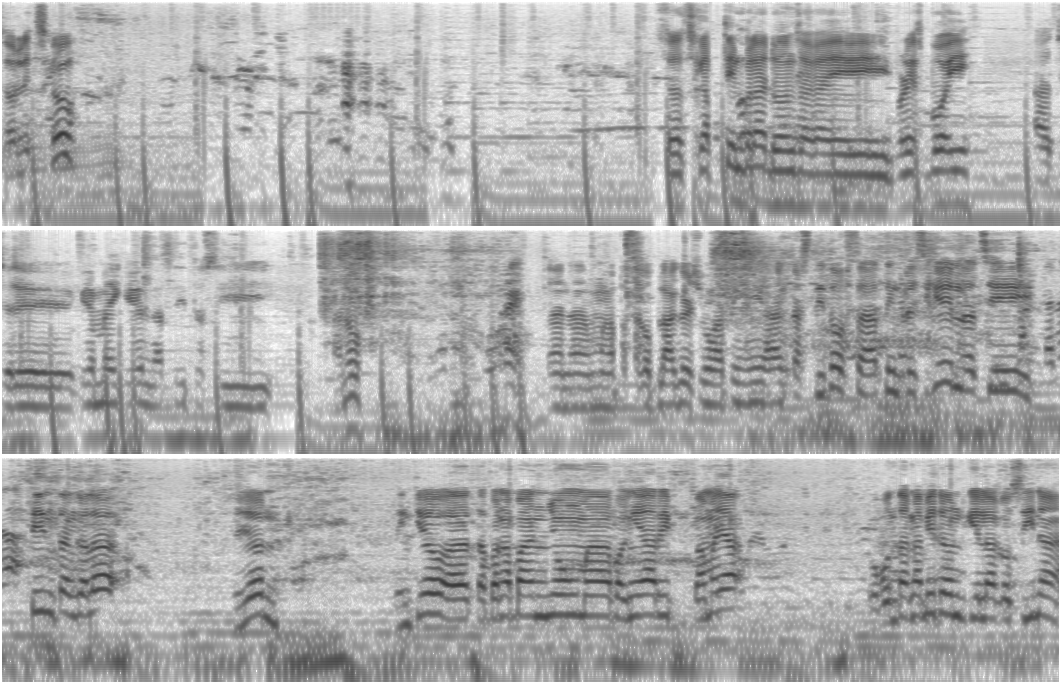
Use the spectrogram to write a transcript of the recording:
So let's go. So si Captain pala doon sa kay Press Boy at si kay Michael at dito si ano yan ang mga pasako vloggers yung ating angkas dito sa ating tricycle at si Tin Tanggala. So yun. Thank you at abang-abangan yung mga pangyari mamaya. Pupunta kami doon kila Kusina.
